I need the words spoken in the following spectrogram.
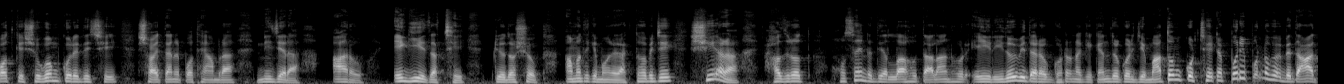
পথকে সুগম করে দিচ্ছি, শয়তানের পথে আমরা নিজেরা আরও এগিয়ে যাচ্ছি। প্রিয় দর্শক আমাদেরকে মনে রাখতে হবে যে শিয়ারা হজরত হোসেন রদি আল্লাহ তালানহুর এই হৃদয় বিদারক ঘটনাকে কেন্দ্র করে যে মাতম করছে, এটা পরিপূর্ণভাবে দাঁত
